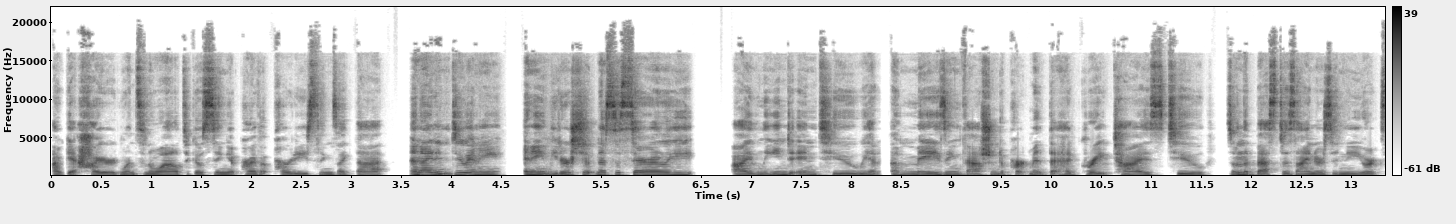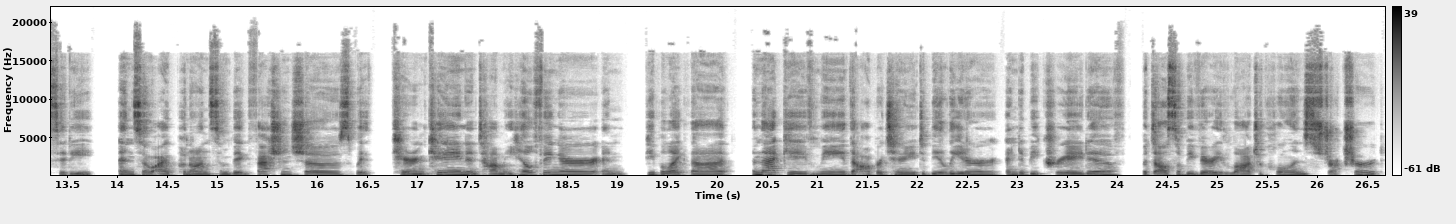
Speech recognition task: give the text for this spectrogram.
I get hired once in a while to go sing at private parties, things like that. And I didn't do any any leadership necessarily. I leaned into we had amazing fashion department that had great ties to some of the best designers in New York City. And so I put on some big fashion shows with Karen Kane and Tommy Hilfiger and people like that. And that gave me the opportunity to be a leader and to be creative, but to also be very logical and structured.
